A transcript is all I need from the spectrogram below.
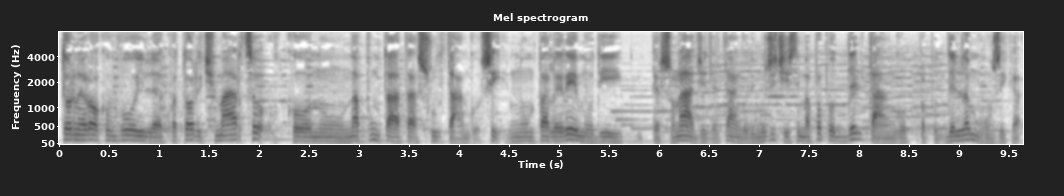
tornerò con voi il 14 marzo con una puntata sul tango. Sì, non parleremo di personaggi del tango, di musicisti, ma proprio del tango, proprio della musica,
